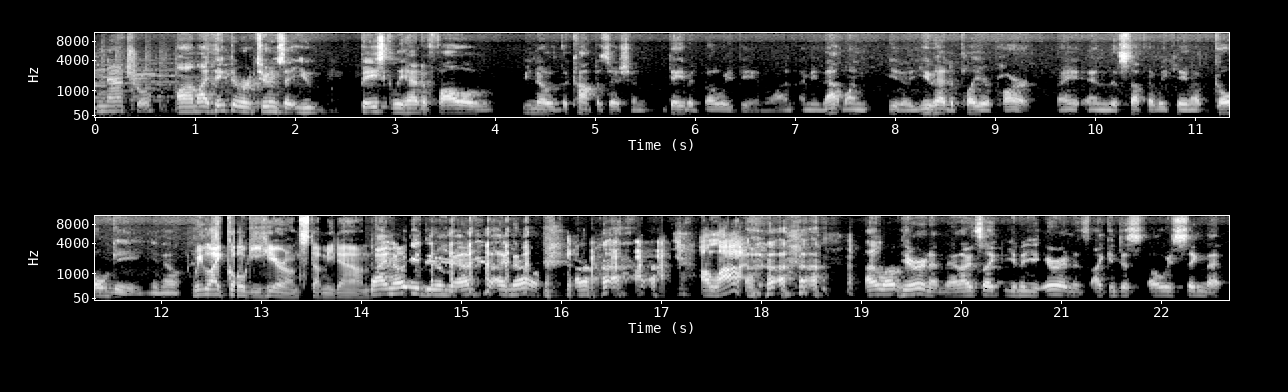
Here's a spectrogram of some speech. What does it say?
natural? Um, I think there were tunes that you basically had to follow you know the composition david bowie being one i mean that one you know you had to play your part right? And the stuff that we came up, Golgi, you know. We like Golgi here on Stub Me Down. I know you do, man. I know. a lot. I love hearing it, man. It's like, you know, you hear it and it's, I can just always sing that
